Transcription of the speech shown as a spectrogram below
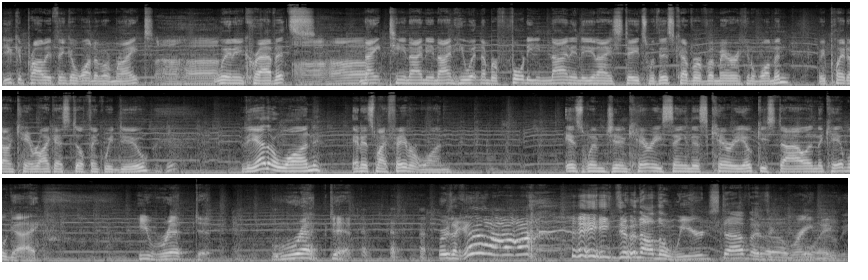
You could probably think of one of them, right? Uh-huh. Lenny Kravitz. Uh-huh. 1999. He went number 49 in the United States with his cover of American Woman. We played on K Rock. I still think we do. The other one, and it's my favorite one, is when Jim Carrey sang this karaoke style in The Cable Guy. He ripped it. Ripped it. Where he's like, ah! he's doing all the weird stuff. It's a great boy. movie.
